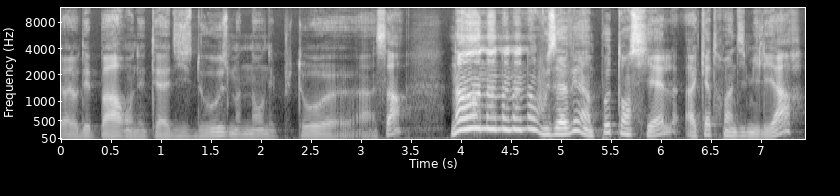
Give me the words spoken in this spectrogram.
Au départ, on était à 10-12, maintenant on est plutôt à ça. Non, non, non, non, non, vous avez un potentiel à 90 milliards.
